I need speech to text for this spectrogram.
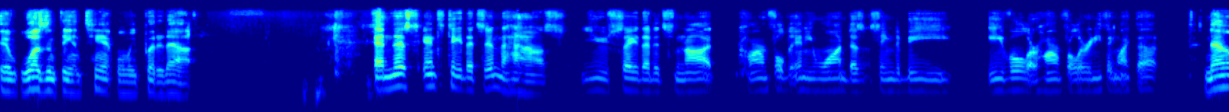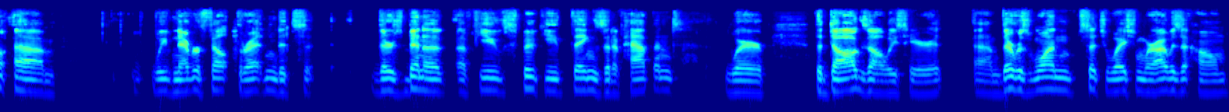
it wasn't the intent when we put it out. And this entity that's in the house you say that it's not harmful to anyone? Doesn't seem to be evil or harmful or anything like that. No, um, we've never felt threatened. It's there's been a, a few spooky things that have happened where the dogs always hear it. Um, there was one situation where I was at home.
